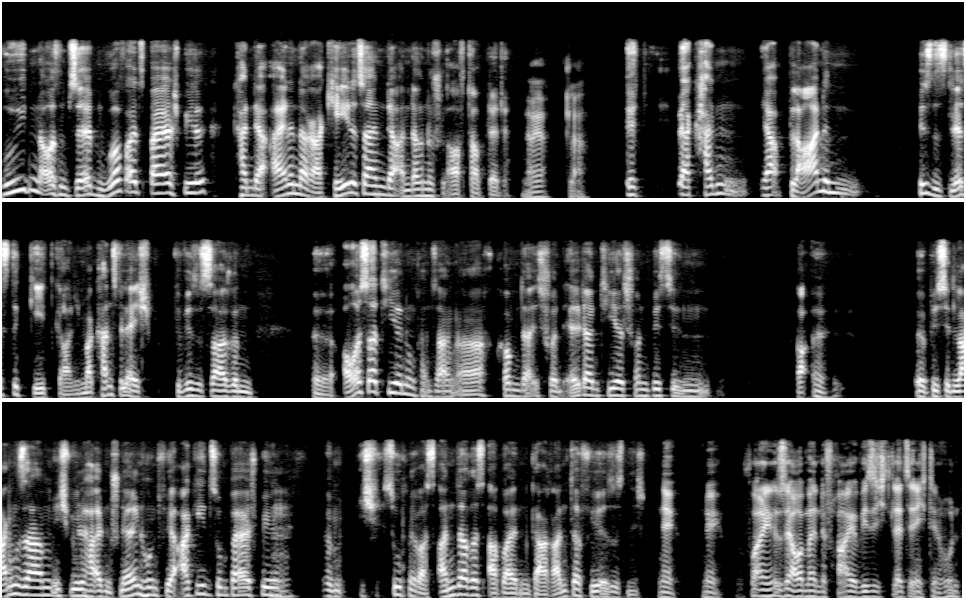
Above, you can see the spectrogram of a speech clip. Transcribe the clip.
Rüden aus demselben Wurf als Beispiel, kann der eine eine Rakete sein, der andere eine Schlaftablette. Naja, klar. Äh, er kann ja planen, bis ins Letzte geht gar nicht. Man kann es vielleicht gewisse Sachen äh, aussortieren und kann sagen, ach komm, da ist schon ein Elterntier, ist schon ein bisschen, äh, ein äh, bisschen langsam. Ich will halt einen schnellen Hund für Aki zum Beispiel. Mhm. Ähm, ich suche mir was anderes, aber ein Garant dafür ist es nicht. Nee, Nee, vor allem ist es ja auch immer eine Frage, wie sich letztendlich den Hund,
